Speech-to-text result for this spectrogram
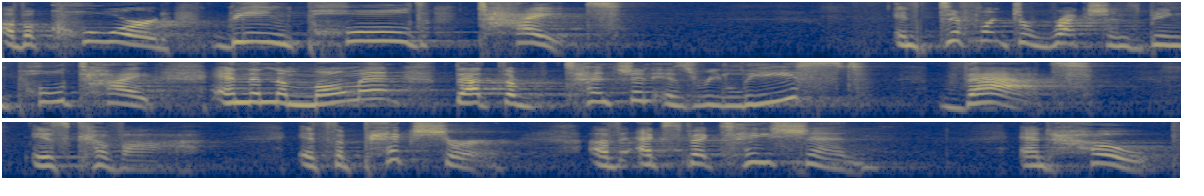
of a cord being pulled tight. in different directions, being pulled tight. And then the moment that the tension is released, that is kavah. It's a picture of expectation and hope.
